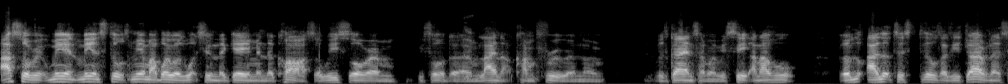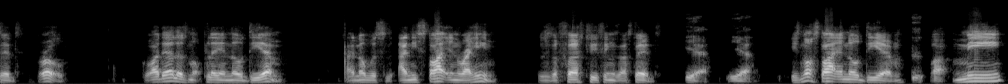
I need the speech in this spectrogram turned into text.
I saw it. Me and me and Stilts, me and my boy was watching the game in the car, so we saw um we saw the um, lineup come through and um was going somewhere. We see, and I thought, but I looked at Stills as he's driving. And I said, "Bro, Guardiola's not playing no DM, and obviously, and he's starting Raheem. This is the first two things I said. Yeah, yeah. He's not starting no DM, but me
